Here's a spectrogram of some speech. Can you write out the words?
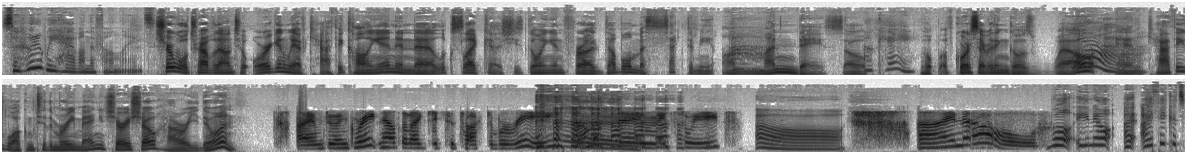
So who do we have on the phone lines? Sure, we'll travel down to Oregon. We have Kathy calling in, and uh, looks like uh, she's going in for a double mastectomy on Monday. So, Okay. hope, of course, everything goes well. Yeah. And Kathy, welcome to the Marie Manuchehri Show. How are you doing? I am doing great now that I get to talk to Marie. Namaste, my sweet. Oh, I know. Well, you know, I, I think it's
